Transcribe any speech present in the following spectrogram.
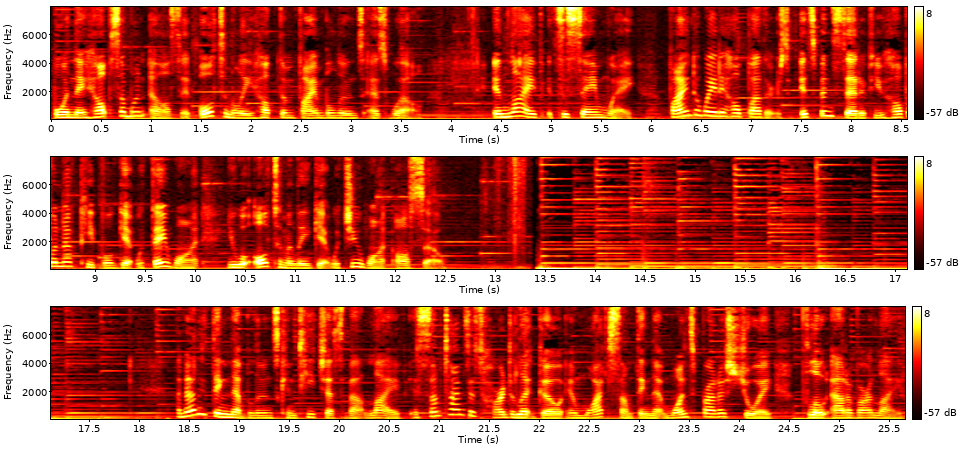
but when they helped someone else, it ultimately helped them find balloons as well. In life, it's the same way. Find a way to help others. It's been said if you help enough people get what they want, you will ultimately get what you want also. Another thing that balloons can teach us about life is sometimes it's hard to let go and watch something that once brought us joy float out of our life.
